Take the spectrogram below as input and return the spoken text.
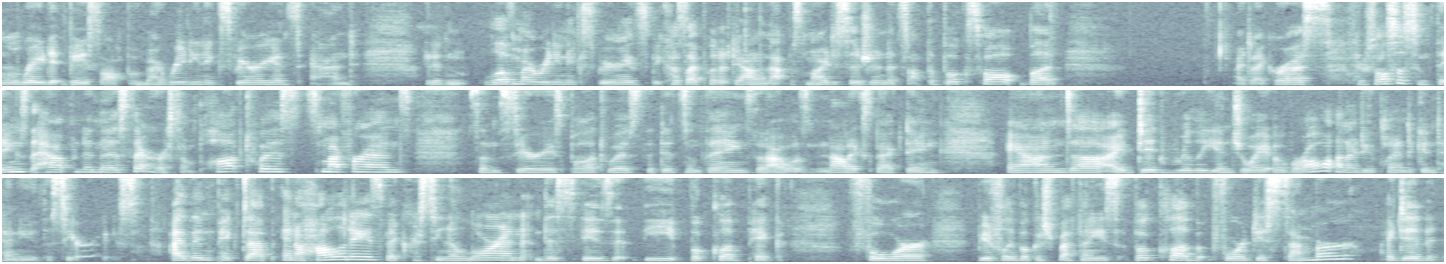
rate it based off of my reading experience and I didn't love my reading experience because I put it down and that was my decision. It's not the book's fault, but I digress. There's also some things that happened in this. There are some plot twists, my friends, some serious plot twists that did some things that I was not expecting. And uh, I did really enjoy overall and I do plan to continue the series. I then picked up In a Holidaze by Christina Lauren. This is the book club pick for Beautifully Bookish Bethany's book club for December. I did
